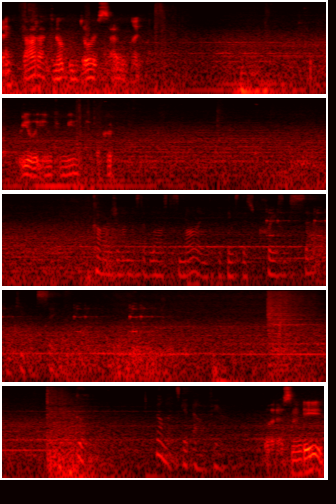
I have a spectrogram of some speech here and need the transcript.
Thank God I can open doors silently. Really inconvenient if I could. Karajan must have lost his mind if he thinks this crazy setup can keep him safe. Good. Now let's get out of here. Yes, indeed.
